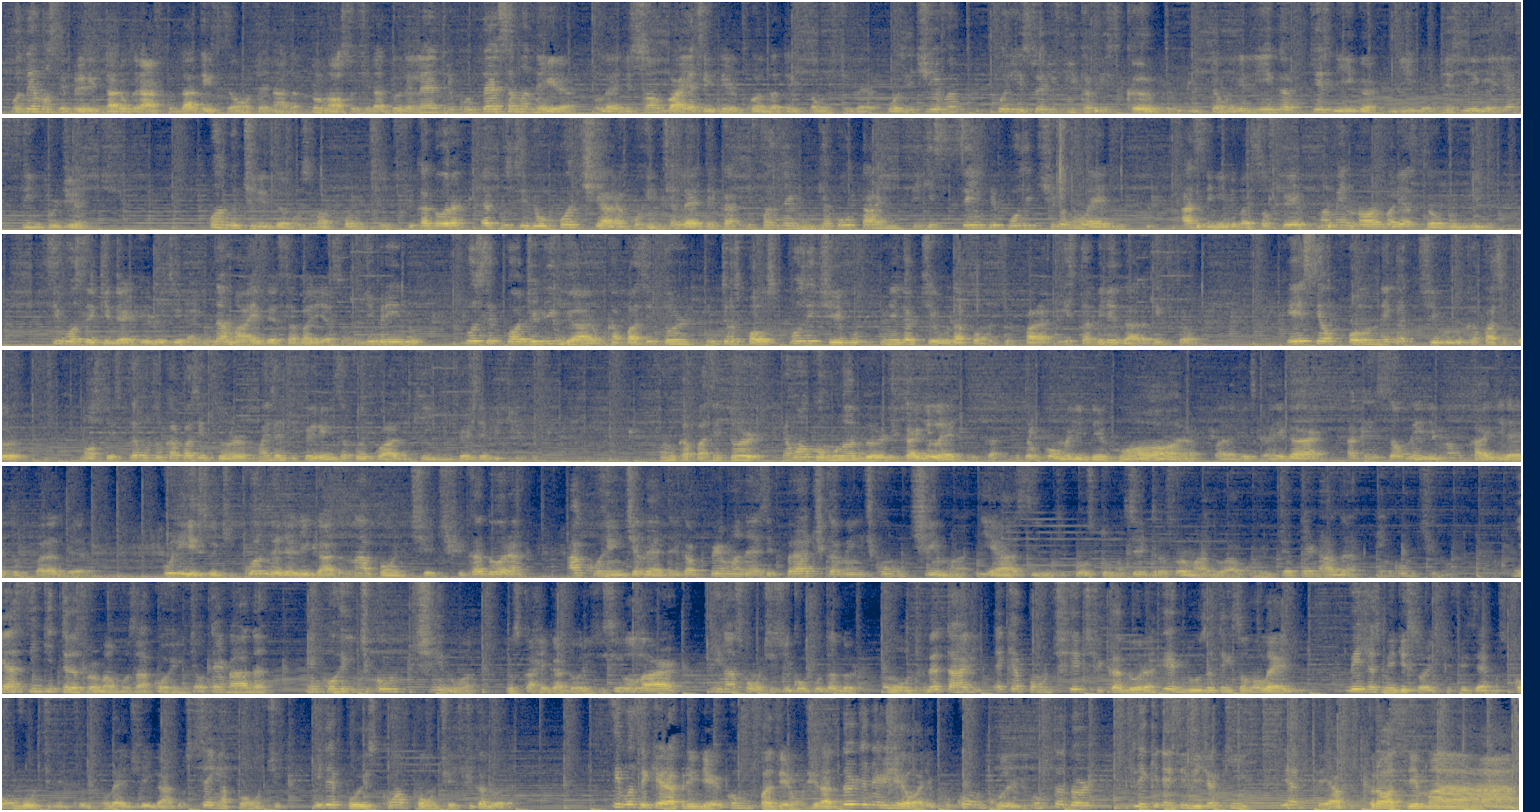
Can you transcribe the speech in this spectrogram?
Podemos representar o gráfico da tensão alternada do nosso gerador elétrico dessa maneira. O LED só vai acender quando a tensão estiver positiva, por isso ele fica piscando. Então ele liga, desliga, liga, desliga e assim por diante. Quando utilizamos uma ponte retificadora, é possível rotear a corrente elétrica e fazer com que a voltagem fique sempre positiva no LED. Assim ele vai sofrer uma menor variação no brilho. Se você quiser reduzir ainda mais essa variação de brilho, você pode ligar o capacitor entre os polos positivo e negativo da ponte para estabilizar a tensão. Esse é o polo negativo do capacitor, nós testamos o capacitor, mas a diferença foi quase que imperceptível. Um capacitor é um acumulador de carga elétrica, então como ele demora para descarregar, a tensão nele não cai direto para zero. Por isso que quando ele é ligado na ponte retificadora, a corrente elétrica permanece praticamente contínua e é assim que costuma ser transformado a corrente alternada em contínua. E assim que transformamos a corrente alternada em corrente contínua nos carregadores de celular e nas fontes de computador. Um outro detalhe é que a ponte retificadora reduz a tensão no LED. Veja as medições que fizemos com o voltímetro no LED ligado sem a ponte e depois com a ponte retificadora. Se você quer aprender como fazer um gerador de energia eólico com um cooler de computador, clique nesse vídeo aqui e até a próxima!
